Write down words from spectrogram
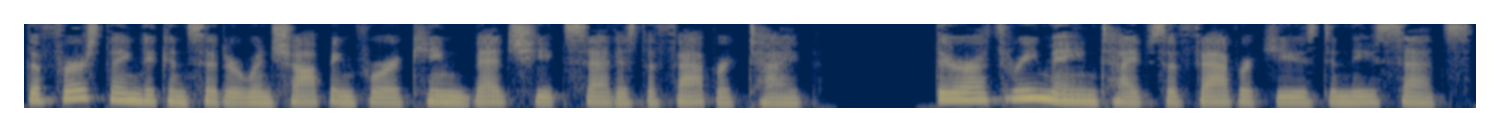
The first thing to consider when shopping for a king bed sheet set is the fabric type. There are three main types of fabric used in these sets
